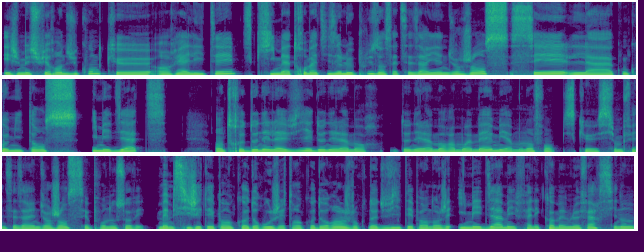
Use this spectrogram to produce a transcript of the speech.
Et je me suis rendu compte que, en réalité, ce qui m'a traumatisé le plus dans cette césarienne d'urgence, c'est la concomitance immédiate entre donner la vie et donner la mort. Donner la mort à moi-même et à mon enfant, puisque si on me fait une césarienne d'urgence, c'est pour nous sauver. Même si j'étais pas en code rouge, j'étais en code orange, donc notre vie n'était pas en danger immédiat, mais il fallait quand même le faire, sinon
